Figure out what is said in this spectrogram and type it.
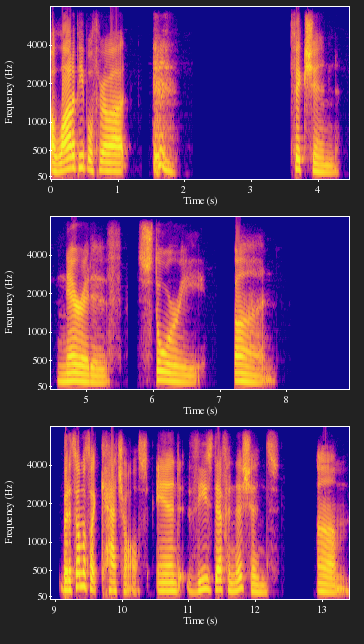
A lot of people throw out fiction, narrative, story, fun. But it's almost like catch-alls. And these definitions, um,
